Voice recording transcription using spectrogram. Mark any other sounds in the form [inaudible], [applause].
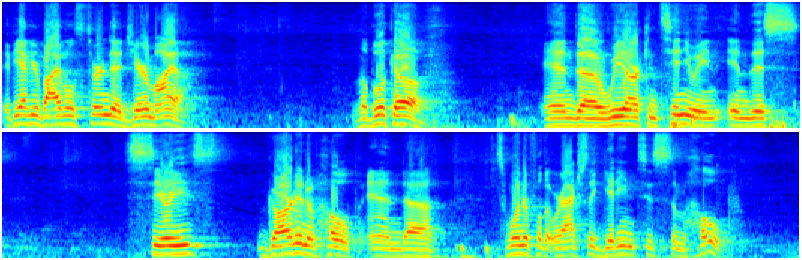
If you have your Bibles, turn to Jeremiah, the book of. And uh, we are continuing in this series, Garden of Hope. And uh, it's wonderful that we're actually getting to some hope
